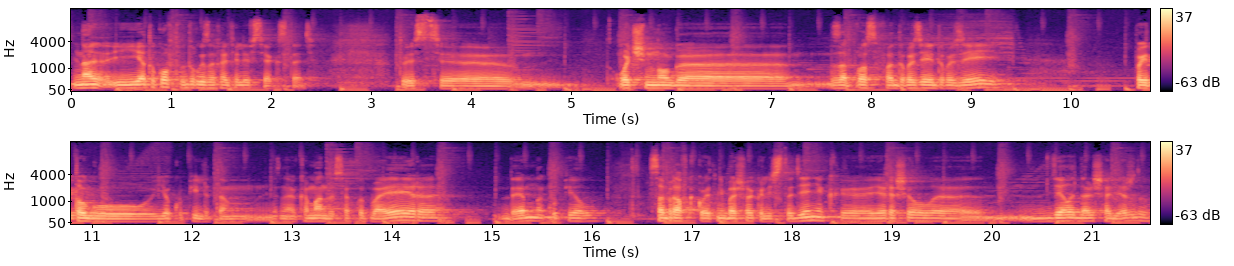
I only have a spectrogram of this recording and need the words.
И эту кофту вдруг захотели все, кстати. То есть э, очень много э, запросов от друзей друзей. По итогу ее купили там, не знаю, команда всех Худбаэйра, Демна купил. Собрав какое-то небольшое количество денег, э, я решил э, делать дальше одежду,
